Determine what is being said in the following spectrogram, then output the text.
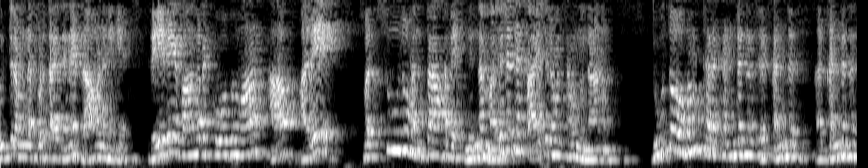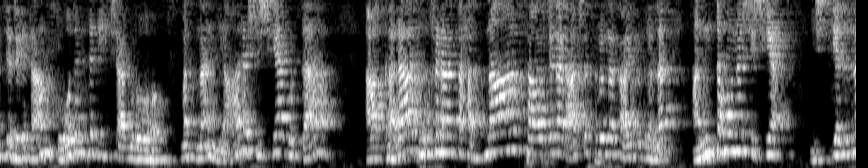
ಉತ್ತರವನ್ನ ಕೊಡ್ತಾ ಇದ್ದಾನೆ ರಾವಣನಿಗೆ. ರೇರೇ ವಾನರ ಕೋಪವಾನ್ ಆ ಅರೇ ತ್ವತ್ಸೂನು ಅಂತ ಹವೆ ನಿನ್ನ ಮಗನನ್ನ ಸಾಯಿಸಿರುವಂತಹವನು ನಾನು. ದೂತೋಹಂ ಕರ ಕಂಡನ ಕಂಡ ಕಂಡನಸ್ಯ ಜಗತಾಂ ಕೋದಂಡ ದೀಕ್ಷಾ ಗುರೋಹ ಮತ್ ನಾನ್ ಯಾರ ಶಿಷ್ಯ ಗೊತ್ತಾ? ಆ ಕರ ದೂಷಣ ಅಂತ ಹದ್ನಾಲ್ಕು ಸಾವಿರ ಜನ ರಾಕ್ಷಸರನ್ನ ಸಾಯಿಸಿದ್ರಲ್ಲ, ಅಂತವನ ಶಿಷ್ಯ. ಇಷ್ಟೆಲ್ಲ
